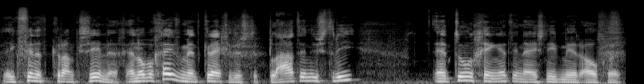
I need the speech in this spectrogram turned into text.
ik vind het krankzinnig. En op een gegeven moment kreeg je dus de plaatindustrie. En toen ging het ineens niet meer over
